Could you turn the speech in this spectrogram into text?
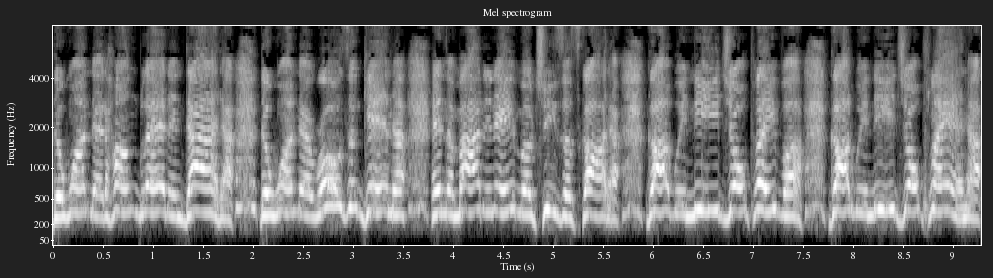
The one that hung, bled, and died. The one that rose again in the the mighty name of Jesus, God. God, we need your favor. God, we need your plan.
